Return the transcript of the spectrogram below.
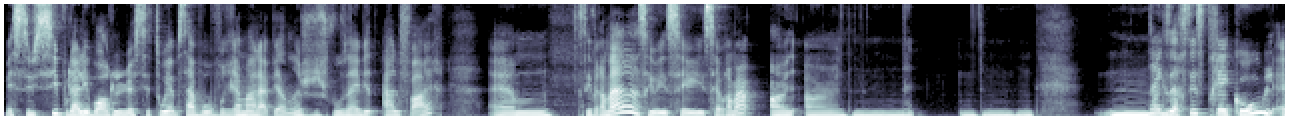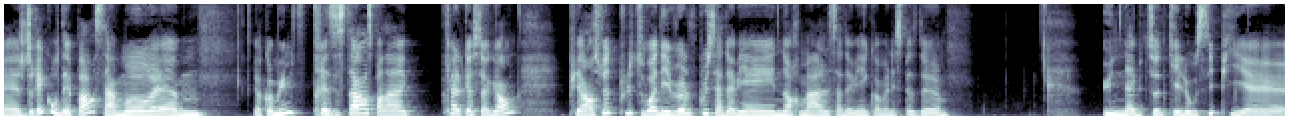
Mais si, si, vous voulez aller voir le site web, ça vaut vraiment la peine. Je, vous invite à le faire. C'est vraiment, c'est, vraiment un, un, exercice très cool. je dirais qu'au départ, ça m'a. il y a comme une petite résistance pendant quelques secondes. Puis ensuite, plus tu vois des vulves, plus ça devient normal. Ça devient comme une espèce de une habitude qui est là aussi, puis euh,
